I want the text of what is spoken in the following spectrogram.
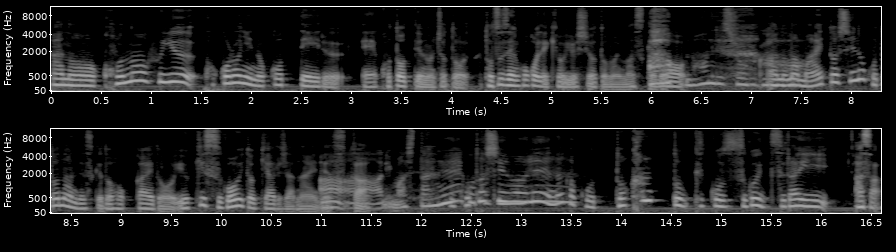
あのこの冬心に残っている、えー、ことっていうのをちょっと突然ここで共有しようと思いますけど何でしょうか。あの、まあ、毎年のことなんですけど北海道雪すごい時あるじゃないですか。ありましたね今年はねなんかこうドカンと結構すごい辛い朝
